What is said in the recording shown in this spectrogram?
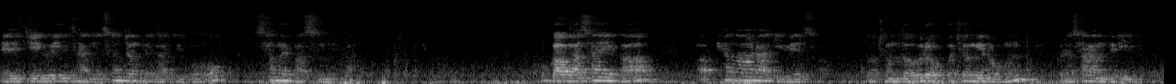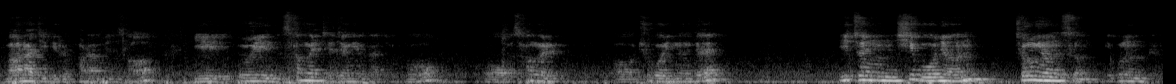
LG 의인상에 선정돼 가지고 상을 받습니다. 국가와 사회가 어, 평안하기 위해서 또 좀더 의롭고 정의로운 그런 사람들이 많아지기를 바라면서 이 의인 상을 제정해 가지고 어, 상을 어, 주고 있는데 2015년 정현승 이분은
